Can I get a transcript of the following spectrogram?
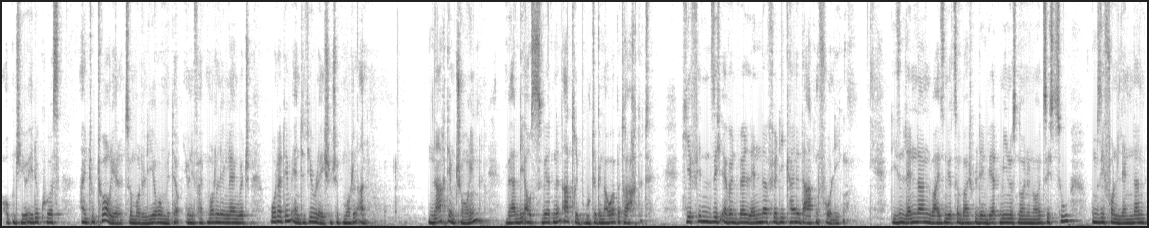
OpenGeoEDU-Kurs ein Tutorial zur Modellierung mit der Unified Modeling Language oder dem Entity Relationship Model an. Nach dem Join werden die auszuwertenden Attribute genauer betrachtet. Hier finden sich eventuell Länder, für die keine Daten vorliegen. Diesen Ländern weisen wir zum Beispiel den Wert minus 99 zu, um sie von Ländern,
